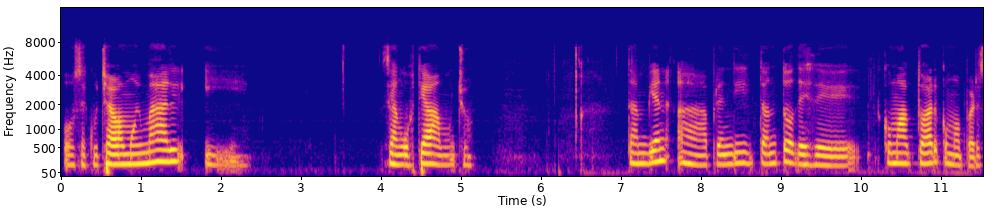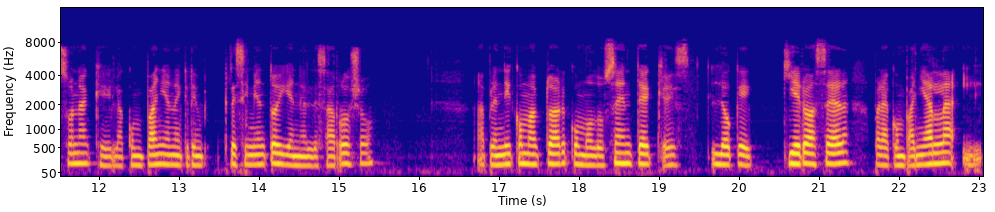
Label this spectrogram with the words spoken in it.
o se escuchaba muy mal y se angustiaba mucho. También aprendí tanto desde cómo actuar como persona que la acompaña en el crecimiento y en el desarrollo. Aprendí cómo actuar como docente, que es lo que quiero hacer para acompañarla y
